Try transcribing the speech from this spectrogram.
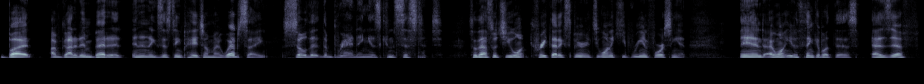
But I've got it embedded in an existing page on my website so that the branding is consistent. So that's what you want. Create that experience. You want to keep reinforcing it. And I want you to think about this as if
